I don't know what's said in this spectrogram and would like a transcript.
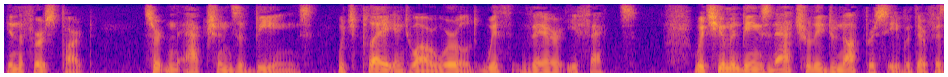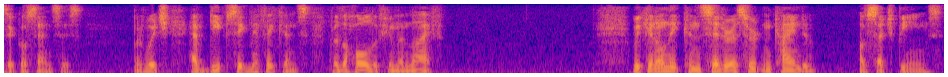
in the first part, certain actions of beings which play into our world with their effects which human beings naturally do not perceive with their physical senses, but which have deep significance for the whole of human life. We can only consider a certain kind of, of such beings,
